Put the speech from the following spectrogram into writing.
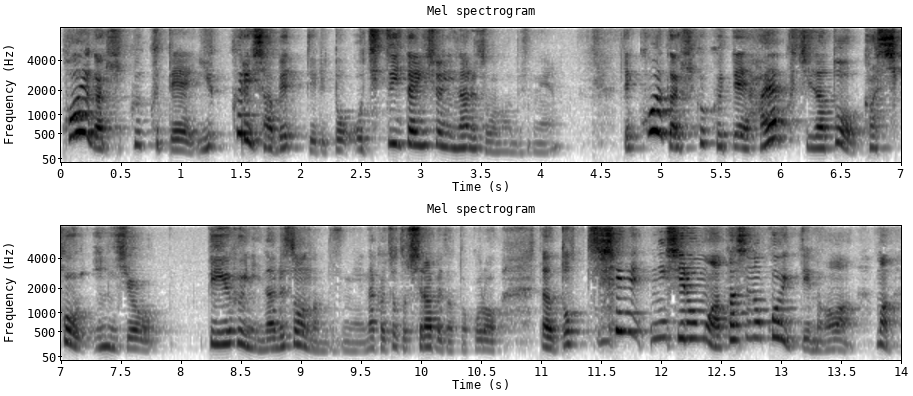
声が低くてゆっくり喋ってると落ち着いた印象になるそうなんですね。で声が低くて早口だと賢い印象っていう風になるそうなんですね。なんかちょっと調べたところ。だからどっちにしろも私の声っていうのはまあ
